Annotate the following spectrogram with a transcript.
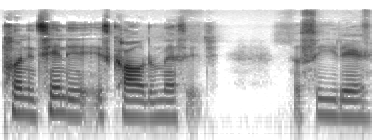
pun intended, it's called the message. So see you there.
